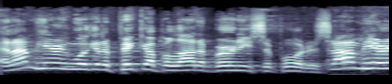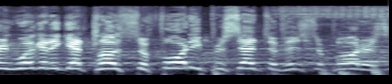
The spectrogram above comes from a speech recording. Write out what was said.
And I'm hearing we're going to pick up a lot of Bernie supporters. I'm hearing we're going to get close to 40% of his supporters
